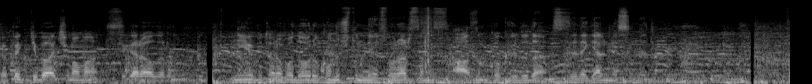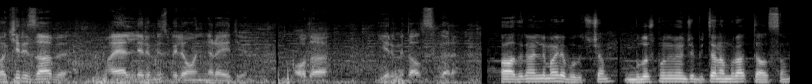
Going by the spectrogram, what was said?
Köpek gibi açım ama sigara alırım. Niye bu tarafa doğru konuştun diye sorarsanız ağzım kokuyordu da size de gelmesin dedim. Fakiriz abi. Hayallerimiz bile 10 lira ediyor. O da 20 dal sigara. Adnan Lima ile buluşacağım. Buluşmadan önce bir tane Murat da alsam.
